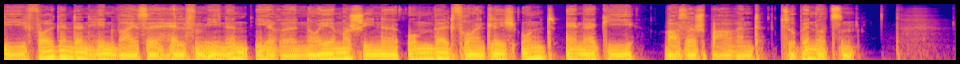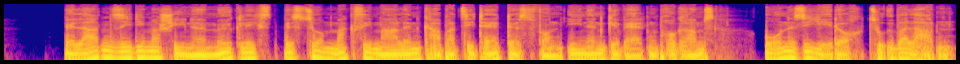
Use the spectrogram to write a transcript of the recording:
Die folgenden Hinweise helfen Ihnen, Ihre neue Maschine umweltfreundlich und energiewassersparend zu benutzen. Beladen Sie die Maschine möglichst bis zur maximalen Kapazität des von Ihnen gewählten Programms, ohne sie jedoch zu überladen.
